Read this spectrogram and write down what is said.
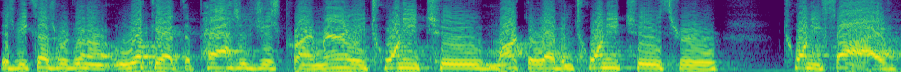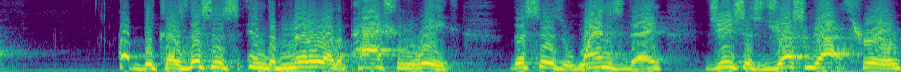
is because we're going to look at the passages primarily 22, Mark 11, 22 through 25, uh, because this is in the middle of the Passion Week. This is Wednesday. Jesus just got through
